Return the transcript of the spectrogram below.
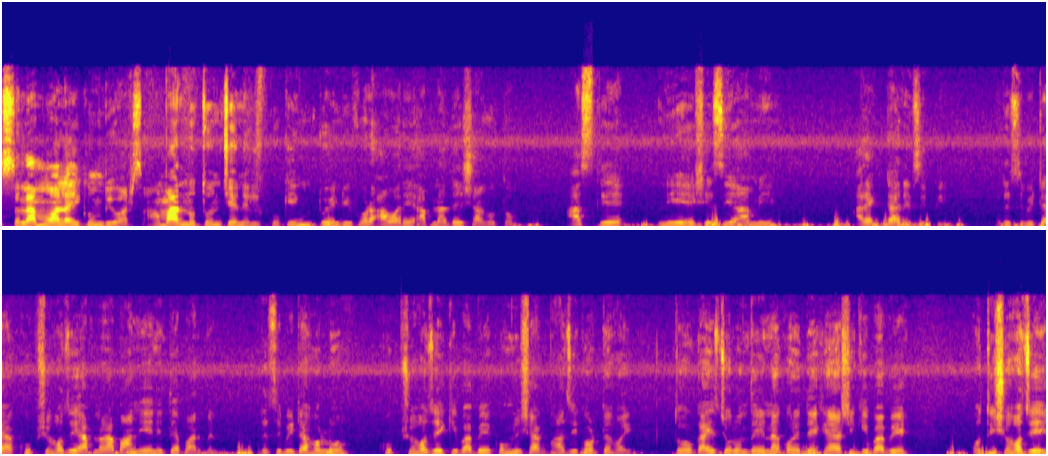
আসসালামু আলাইকুম ভিউয়ার্স, আমার নতুন চ্যানেল কুকিং টোয়েন্টি ফোর আওয়ারে আপনাদের স্বাগতম। আজকে নিয়ে এসেছি আমি আরেকটা রেসিপি। রেসিপিটা খুব সহজেই আপনারা বানিয়ে নিতে পারবেন। রেসিপিটা হলো খুব সহজেই কীভাবে কুমলি শাক ভাজি করতে হয়। তো গাইজ চলুন দেরি না করে দেখে আসি কীভাবে অতি সহজেই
